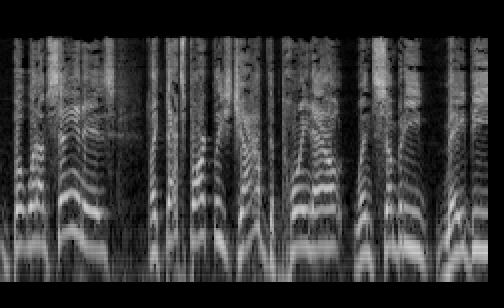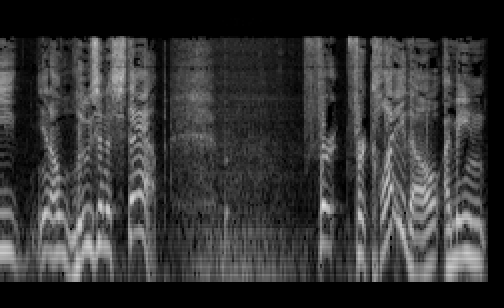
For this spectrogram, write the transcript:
but what I'm saying is, like, that's Barkley's job to point out when somebody may be, you know, losing a step. For for Klay, though, I mean,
